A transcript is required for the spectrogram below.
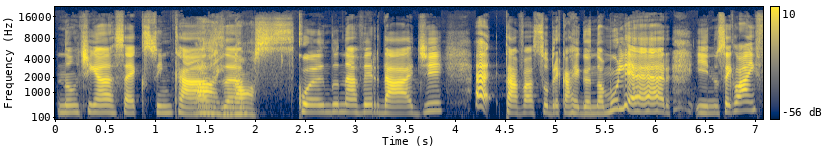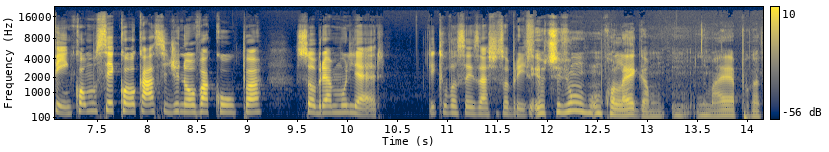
não tinha sexo em casa. Ai, nossa. Quando, na verdade, estava é, sobrecarregando a mulher e não sei lá, enfim, como se colocasse de novo a culpa sobre a mulher que, que vocês acham sobre isso? Eu tive um, um colega, numa época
